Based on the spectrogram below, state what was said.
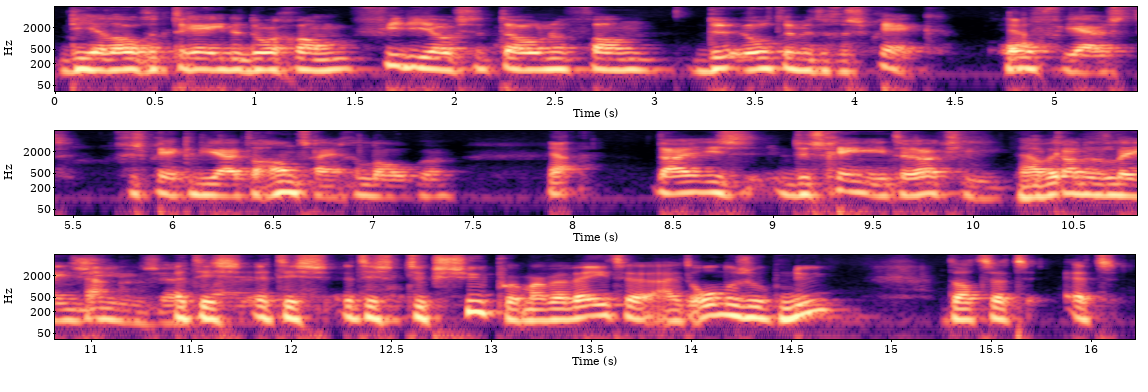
dialogen trainen door gewoon video's te tonen van de ultimate gesprek. Ja. Of juist gesprekken die uit de hand zijn gelopen. Ja. Daar is dus geen interactie. Nou, je we- kan het alleen Ja, zien. zeg het, is, het, is, het is natuurlijk super, maar we weten uit onderzoek nu dat het, het,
